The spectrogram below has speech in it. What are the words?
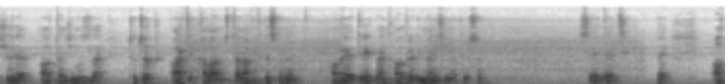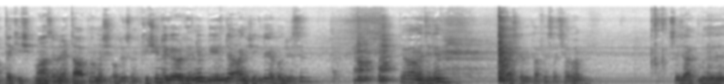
şöyle alttan cımbızla tutup artık kalan tutan hafif kısmını havaya direktmen kaldırabilmen için yapıyorsun. Seyret ve alttaki malzemeleri dağıtmamış oluyorsun. Küçüğünde gördüğünü büyüğünde aynı şekilde yapabilirsin. Devam edelim. Başka bir kafes açalım. Sıcaklığı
